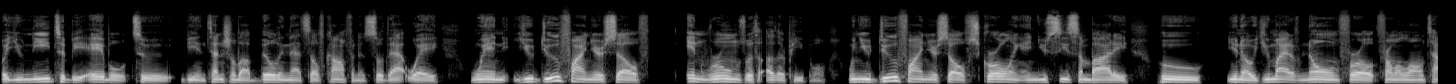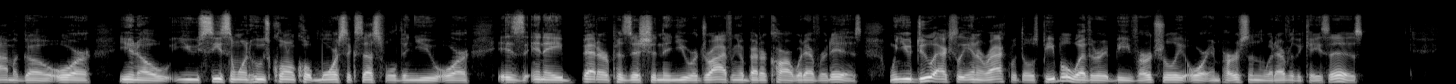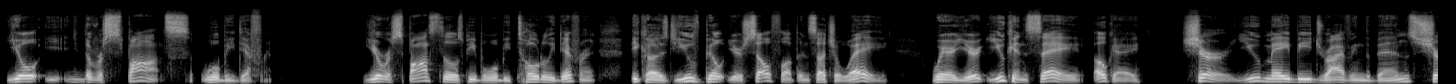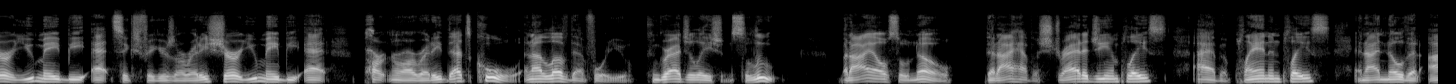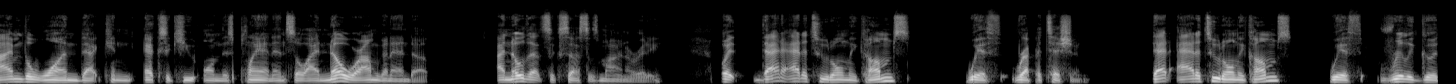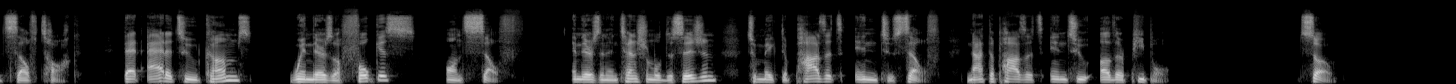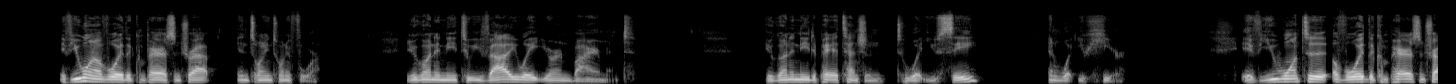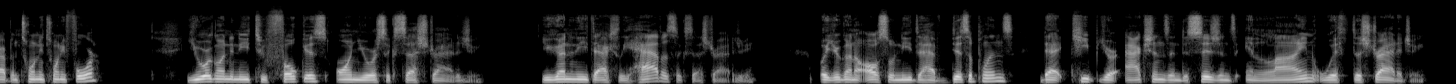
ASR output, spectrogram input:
But you need to be able to be intentional about building that self confidence so that way, when you do find yourself in rooms with other people. When you do find yourself scrolling and you see somebody who you know you might have known for from a long time ago or you know you see someone who's quote unquote more successful than you or is in a better position than you or driving a better car whatever it is when you do actually interact with those people whether it be virtually or in person whatever the case is you'll the response will be different your response to those people will be totally different because you've built yourself up in such a way where you're you can say, okay, sure, you may be driving the Benz, sure, you may be at six figures already, sure, you may be at partner already. That's cool. And I love that for you. Congratulations. Salute. But I also know that I have a strategy in place, I have a plan in place, and I know that I'm the one that can execute on this plan. And so I know where I'm going to end up. I know that success is mine already. But that attitude only comes with repetition. That attitude only comes with really good self talk. That attitude comes when there's a focus on self and there's an intentional decision to make deposits into self, not deposits into other people. So, if you want to avoid the comparison trap in 2024, you're going to need to evaluate your environment. You're going to need to pay attention to what you see and what you hear. If you want to avoid the comparison trap in 2024, you are going to need to focus on your success strategy. You're going to need to actually have a success strategy, but you're going to also need to have disciplines that keep your actions and decisions in line with the strategy.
